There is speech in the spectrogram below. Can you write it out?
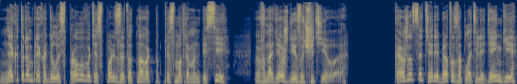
Некоторым приходилось пробовать, используя этот навык под присмотром NPC, в надежде изучить его. Кажется, те ребята заплатили деньги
